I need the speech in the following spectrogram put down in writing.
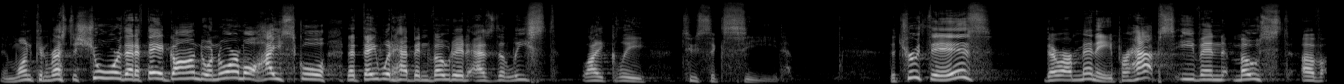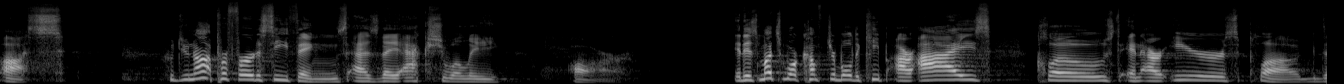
And one can rest assured that if they had gone to a normal high school, that they would have been voted as the least likely to succeed. The truth is, there are many, perhaps even most of us, who do not prefer to see things as they actually are. It is much more comfortable to keep our eyes closed and our ears plugged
